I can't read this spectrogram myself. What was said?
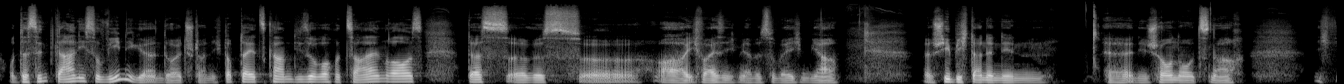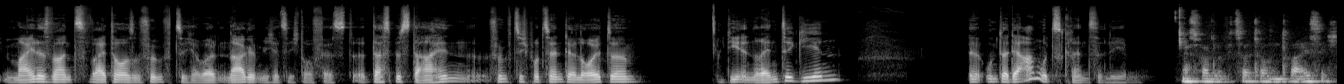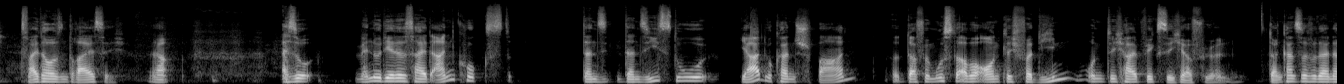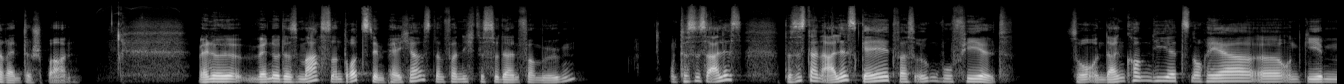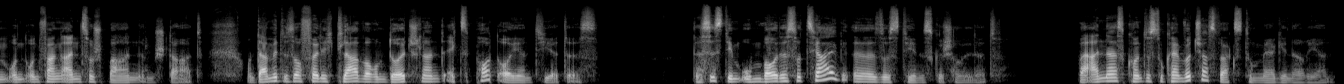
und das sind gar nicht so wenige in Deutschland. Ich glaube, da jetzt kamen diese Woche Zahlen raus, dass äh, bis, äh, oh, ich weiß nicht mehr bis zu welchem Jahr, äh, schiebe ich dann in den, äh, in den Show Notes nach. Ich meine, es waren 2050, aber nagelt mich jetzt nicht drauf fest, äh, dass bis dahin 50 Prozent der Leute die in Rente gehen, äh, unter der Armutsgrenze leben. Das war, glaube ich, 2030. 2030, ja. Also, wenn du dir das halt anguckst, dann, dann siehst du, ja, du kannst sparen, dafür musst du aber ordentlich verdienen und dich halbwegs sicher fühlen. Dann kannst du für deine Rente sparen. Wenn du, wenn du das machst und trotzdem Pech hast, dann vernichtest du dein Vermögen. Und das ist alles, das ist dann alles Geld, was irgendwo fehlt. So, und dann kommen die jetzt noch her äh, und geben und, und fangen an zu sparen im Staat. Und damit ist auch völlig klar, warum Deutschland exportorientiert ist. Das ist dem Umbau des Sozialsystems geschuldet. Weil anders konntest du kein Wirtschaftswachstum mehr generieren.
